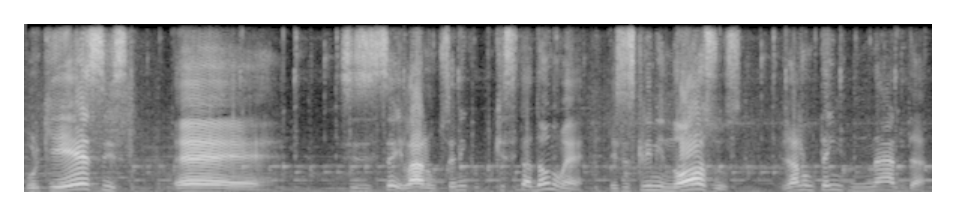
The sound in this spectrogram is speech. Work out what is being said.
porque esses, é, esses sei lá, não sei nem que cidadão não é, esses criminosos já não tem nada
